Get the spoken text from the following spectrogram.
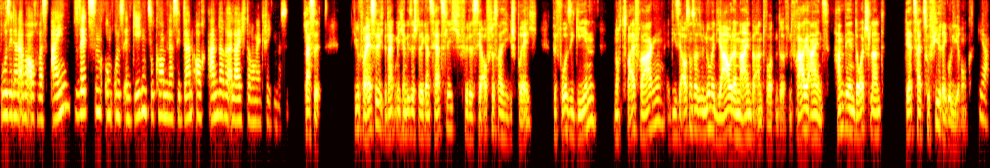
wo sie dann aber auch was einsetzen, um uns entgegenzukommen, dass sie dann auch andere Erleichterungen kriegen müssen. Klasse. Liebe Frau Hessel, ich bedanke mich an dieser Stelle ganz herzlich für das sehr aufschlussreiche Gespräch. Bevor Sie gehen, noch zwei Fragen, die Sie ausnahmsweise nur mit Ja oder Nein beantworten dürfen. Frage eins: Haben wir in Deutschland derzeit zu viel Regulierung? Ja.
